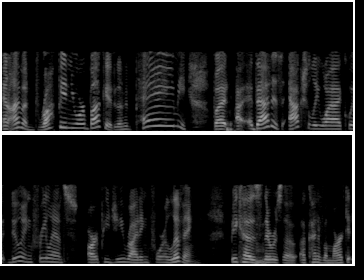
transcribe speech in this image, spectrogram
and I'm a drop in your bucket. Pay me. But I, that is actually why I quit doing freelance RPG writing for a living because Mm-hmm. there was a, a kind of a market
